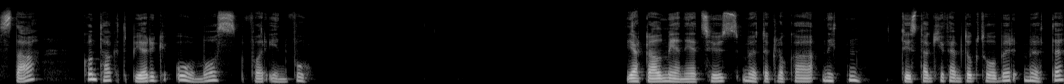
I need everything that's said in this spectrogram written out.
Sta, kontakt Bjørg Åmås for info. Hjartdal menighetshus møte klokka 19. Tirsdag 25. oktober møte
